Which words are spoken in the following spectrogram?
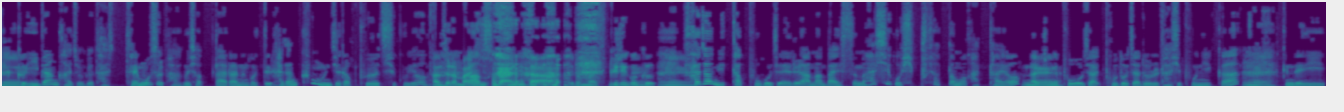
네. 그 입양 가족이 다시 대못을 박으셨다라는 것들이 가장 큰 문제라고 보여지고요. 단순한 말실수가 아니다 이런 말씀이시네. 그리고 그 네. 사전 위탁 보호제를 아마 말씀하시고 싶으셨던 것 같아요. 네. 나중에 보호자 보도 자료를 다시 보니까 네. 근데 이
